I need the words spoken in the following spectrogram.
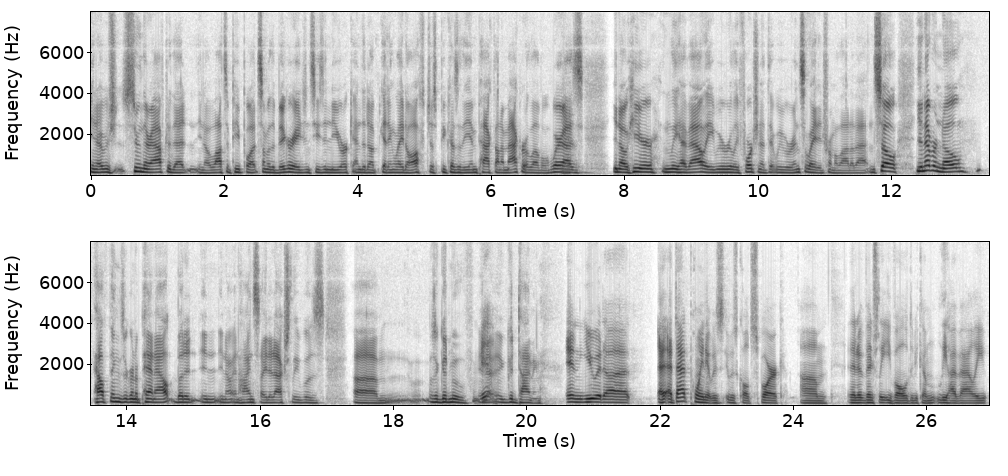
you know it was soon thereafter that you know lots of people at some of the bigger agencies in New York ended up getting laid off just because of the impact on a macro level. Whereas yeah. you know here in Lehigh Valley we were really fortunate that we were insulated from a lot of that. And so you never know how things are going to pan out but it, in you know in hindsight it actually was um, was a good move yeah. know, good timing. And you had uh, at, at, that point it was it was called Spark um, and then eventually evolved to become Lehigh Valley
